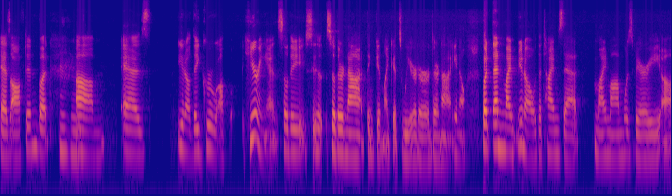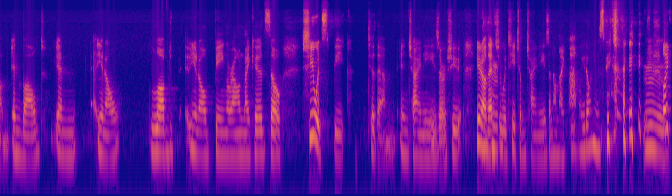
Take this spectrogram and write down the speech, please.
as often but Mm-hmm. um as you know they grew up hearing it so they so so they're not thinking like it's weird or they're not you know but then my you know the times that my mom was very um involved in you know loved you know being around my kids so she would speak to them in chinese or she you know then she Mhm. would teach them chinese and i'm like mom we don't even speak chinese Mm. like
